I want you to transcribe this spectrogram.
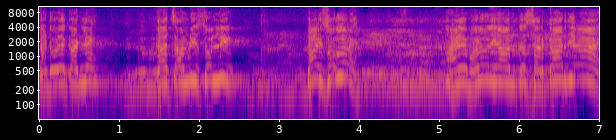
का डोळे काढले? का चांबडी सोडली काय सोडलंय आणि म्हणून हे आमचं सरकार जे आहे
